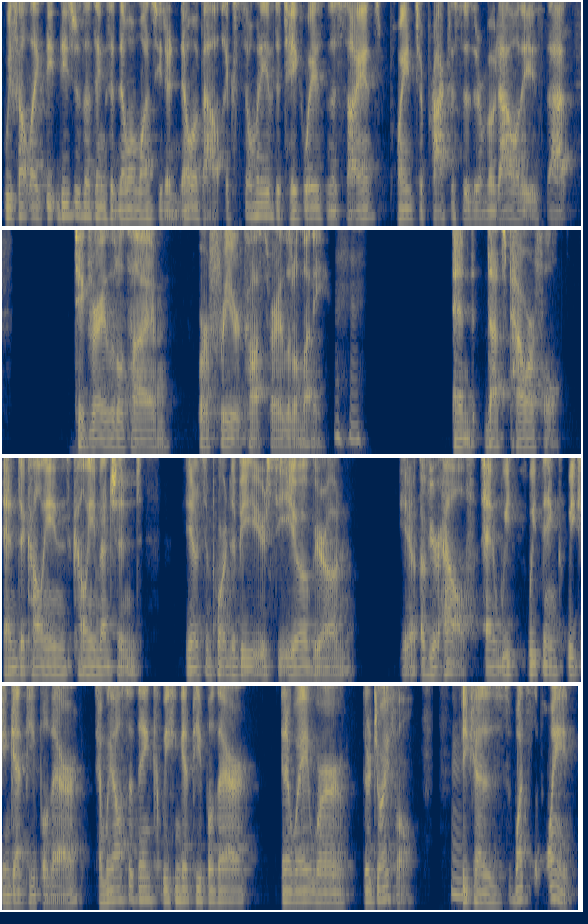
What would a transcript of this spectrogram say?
we felt like the, these are the things that no one wants you to know about. Like so many of the takeaways in the science point to practices or modalities that take very little time or free or cost very little money. Mm-hmm. And that's powerful. And to Colleen, Colleen mentioned, you know, it's important to be your CEO of your own, you know, of your health. And we we think we can get people there. And we also think we can get people there in a way where they're joyful. Mm-hmm. Because what's the point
